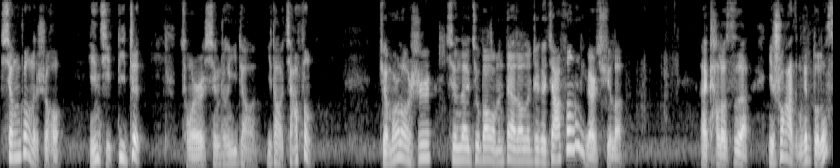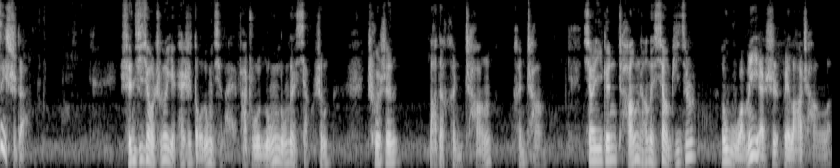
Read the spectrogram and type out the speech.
相撞的时候引起地震，从而形成一条一道夹缝。卷毛老师现在就把我们带到了这个夹缝里边去了。哎，卡洛斯，你说话怎么跟多罗西似的？神奇校车也开始抖动起来，发出隆隆的响声，车身拉得很长很长，像一根长长的橡皮筋儿。我们也是被拉长了。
